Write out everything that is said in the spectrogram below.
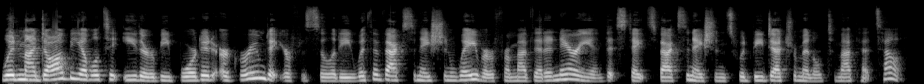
would my dog be able to either be boarded or groomed at your facility with a vaccination waiver from my veterinarian that states vaccinations would be detrimental to my pet's health?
